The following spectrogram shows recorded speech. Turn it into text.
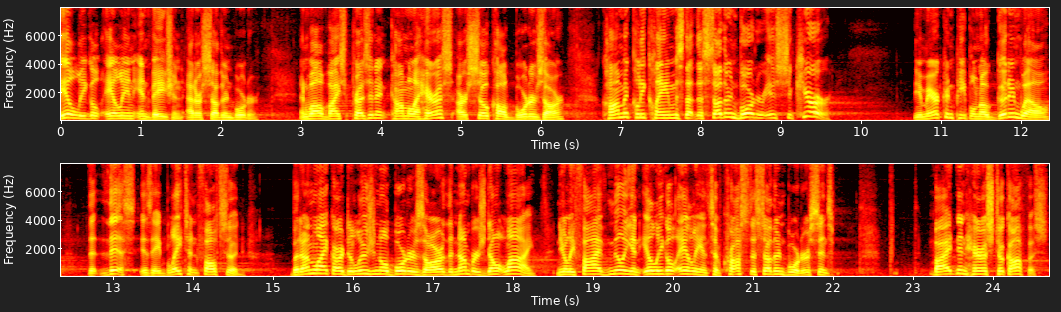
illegal alien invasion at our southern border. And while Vice President Kamala Harris, our so called border czar, comically claims that the southern border is secure, the American people know good and well that this is a blatant falsehood. But unlike our delusional border czar, the numbers don't lie. Nearly 5 million illegal aliens have crossed the southern border since Biden and Harris took office.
